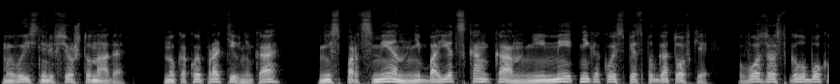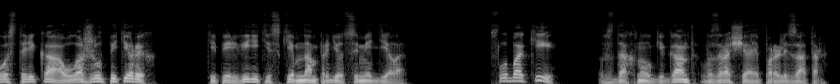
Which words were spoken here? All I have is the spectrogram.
Мы выяснили все, что надо. Но какой противник, а? Ни спортсмен, ни боец канкан, не имеет никакой спецподготовки. Возраст глубокого старика, а уложил пятерых. Теперь видите, с кем нам придется иметь дело?» «Слабаки», — вздохнул гигант, возвращая парализатор.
